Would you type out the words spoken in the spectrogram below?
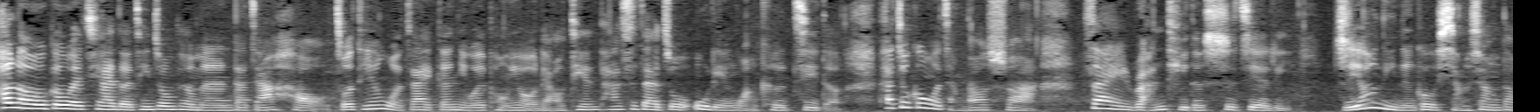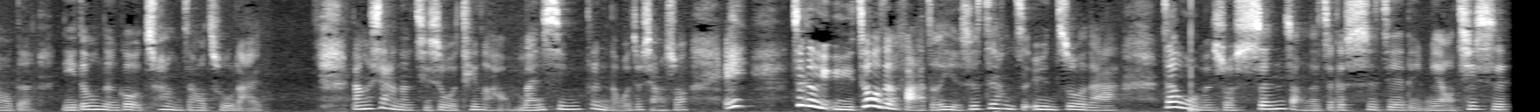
Hello，各位亲爱的听众朋友们，大家好。昨天我在跟一位朋友聊天，他是在做物联网科技的，他就跟我讲到说啊，在软体的世界里，只要你能够想象到的，你都能够创造出来。当下呢，其实我听了好蛮兴奋的，我就想说，诶，这个宇宙的法则也是这样子运作的啊，在我们所生长的这个世界里面，其实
